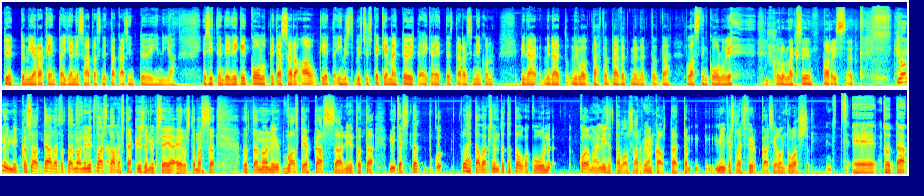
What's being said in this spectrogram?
työttömiä rakentajia, niin saataisiin ne takaisin töihin. Ja, ja sitten tietenkin koulut pitäisi saada auki, että ihmiset pystyisivät tekemään töitä, eikä ne tarvitsisi niin kuin minä, minä milloin tahtopäivät mennä tuota, lasten koulujen koululäksyjen parissa. Että. No niin Mikko, sä oot täällä tota, no, niin nyt vastaamassa tähän kysymykseen ja edustamassa tota, no, niin, valtiokassaa, niin tota, mitäs, lähdetään vaikka sen tota, toukokuun kolmannen lisätalousarvion kautta, että minkälaista fyrkkaa siellä on tulossa? E, tota,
